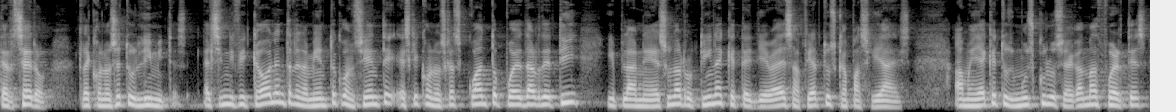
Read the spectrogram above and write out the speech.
Tercero, reconoce tus límites. El significado del entrenamiento consciente es que conozcas cuánto puedes dar de ti y planees una rutina que te lleve a desafiar tus capacidades. A medida que tus músculos se hagan más fuertes,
